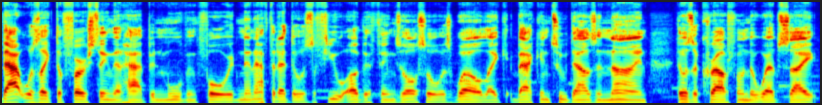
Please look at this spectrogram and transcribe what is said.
that was like the first thing that happened moving forward. And then after that, there was a few other things also as well. Like back in 2009, there was a crowdfunder website.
